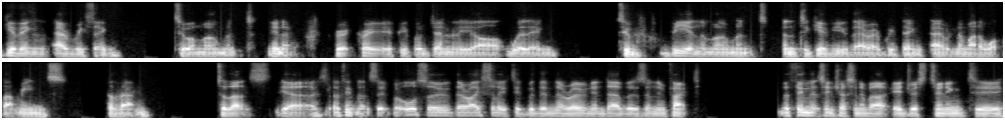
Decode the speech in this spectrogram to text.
giving everything to a moment you know creative people generally are willing to be in the moment and to give you their everything uh, no matter what that means for them. So that's yeah I think that's it. But also they're isolated within their own endeavors. And in fact the thing that's interesting about idris turning to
